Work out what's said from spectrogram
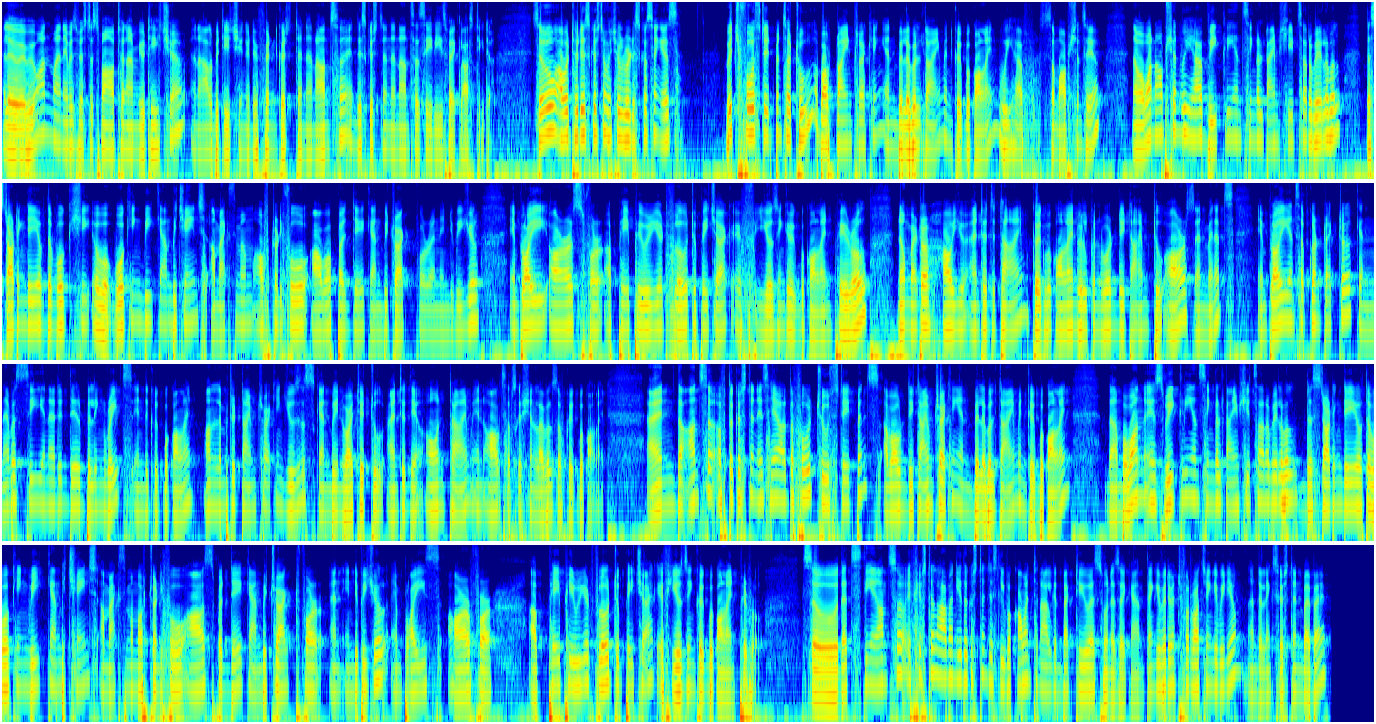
Hello everyone, my name is Mr. Smart and I'm your teacher and I'll be teaching a different question and answer in this question and answer series by Classtheta. So our today's question which we'll be discussing is which four statements are true about time tracking and billable time in QuickBook Online? We have some options here. Now one option we have weekly and single timesheets are available. The starting day of the work uh, working week can be changed. A maximum of 24 hour per day can be tracked for an individual. Employee hours for a pay period flow to paycheck if using QuickBook Online payroll. No matter how you enter the time, QuickBook Online will convert the time to hours and minutes. Employee and subcontractor can never see and edit their billing rates in the QuickBook Online. Unlimited time tracking users can be invited to enter their own time in all subscription levels of QuickBook Online. And the answer of the question is here are the four true statements about the time tracking and billable time in QuickBook Online. Number one is weekly and single timesheets are available. The starting day of the working week can be changed. A maximum of 24 hours per day can be tracked for an individual. Employees or for a pay period flow to paycheck if using QuickBook Online Payroll. So that's the answer. If you still have any other question, just leave a comment and I'll get back to you as soon as I can. Thank you very much for watching the video. Until next question, bye bye.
